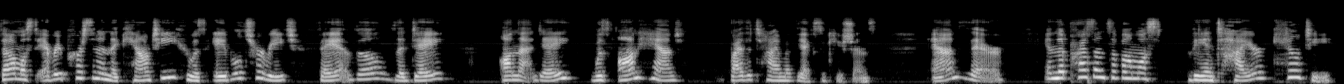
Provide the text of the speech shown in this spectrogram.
that almost every person in the county who was able to reach Fayetteville the day on that day was on hand by the time of the executions. And there, in the presence of almost the entire county,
